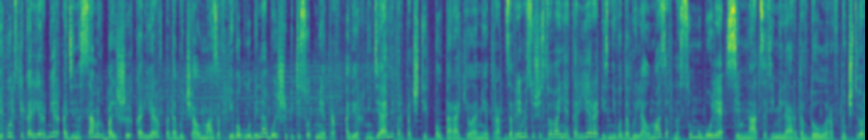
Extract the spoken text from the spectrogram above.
Якутский карьер «Мир» – один из самых больших карьеров по добыче алмазов. Его глубина больше 500 метров, а верхний диаметр почти полтора километра. За время существования карьера из него добыли алмазов на сумму более 17 миллиардов долларов. Но 4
